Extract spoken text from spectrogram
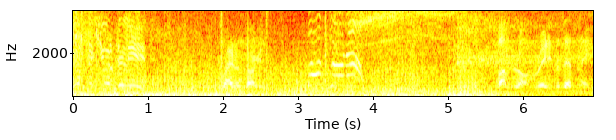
You've secured the lead. Right on target. Bomb drone out. Bomb drone ready to detonate.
